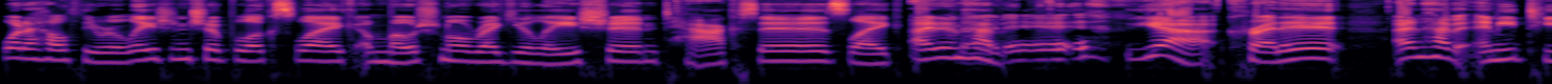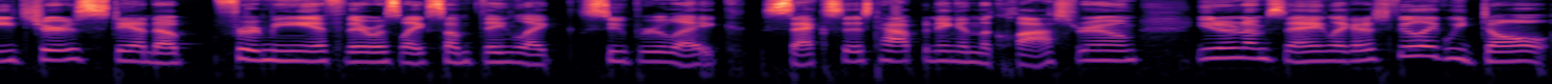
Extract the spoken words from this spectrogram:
what a healthy relationship looks like, emotional regulation, taxes, like, I didn't have Credit. yeah, credit. I didn't have any teachers stand up for me if there was like something like super like sexist happening in the classroom. You know what I'm saying? Like I just feel like we don't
